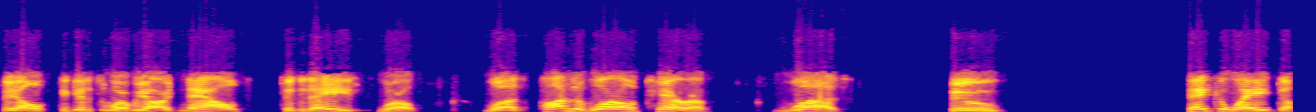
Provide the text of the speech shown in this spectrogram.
Phil, to get us to where we are now to today's world was part of the war on terror was to take away the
